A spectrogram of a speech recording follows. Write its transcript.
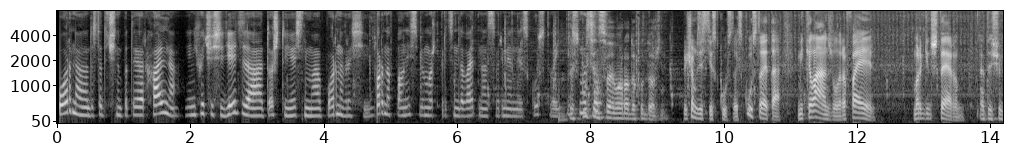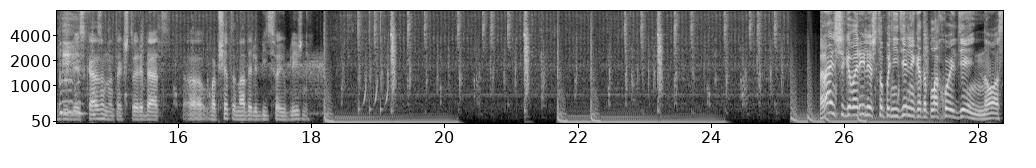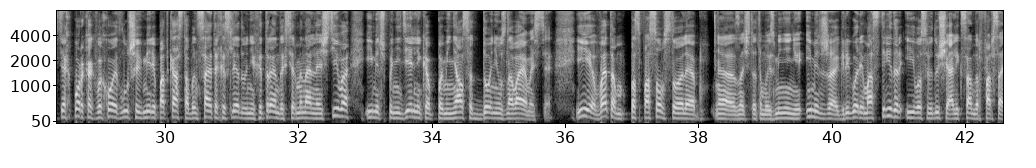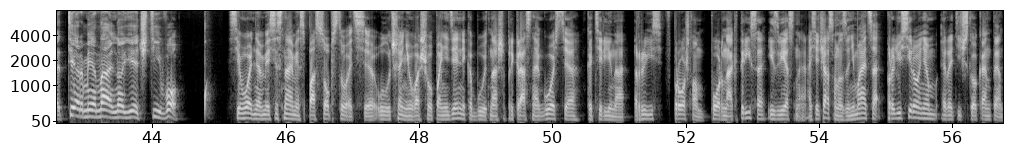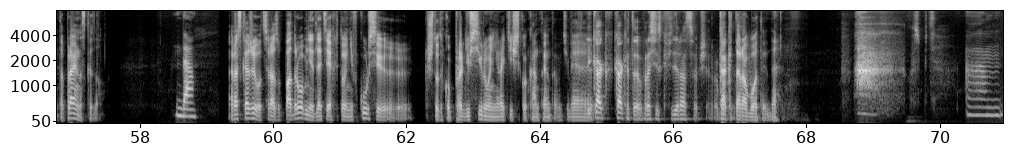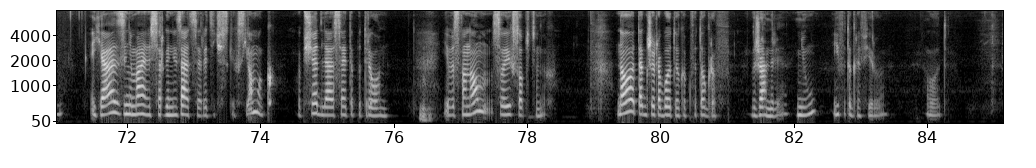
Порно оно достаточно патриархально. Я не хочу сидеть за то, что я снимаю порно в России. Порно вполне себе может претендовать на современное искусство. То есть смысл... Путин своего рода художник. Причем здесь искусство? Искусство это Микеланджело, Рафаэль, Моргенштерн. Это еще в Библии сказано, так что, ребят, э, вообще-то надо любить своих ближних. Раньше говорили, что понедельник это плохой день, но с тех пор, как выходит лучший в мире подкаст об инсайтах, исследованиях и трендах терминальное чтиво, имидж понедельника поменялся до неузнаваемости. И в этом поспособствовали, э, значит, этому изменению имиджа Григорий Мастридер и его соведущий Александр Форсайт. Терминальное чтиво. Сегодня вместе с нами способствовать э, улучшению вашего понедельника будет наша прекрасная гостья Катерина Рысь, в прошлом порноактриса известная, а сейчас она занимается продюсированием эротического контента. Правильно сказал? Да. Расскажи вот сразу подробнее для тех, кто не в курсе, э, что такое продюсирование эротического контента у тебя. И как, как это в Российской Федерации вообще работает? Как это работает, да. Господи. Я занимаюсь организацией эротических съемок вообще для сайта Patreon. Mm-hmm. И в основном своих собственных. Но также работаю как фотограф в жанре ню и фотографирую. Вот.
